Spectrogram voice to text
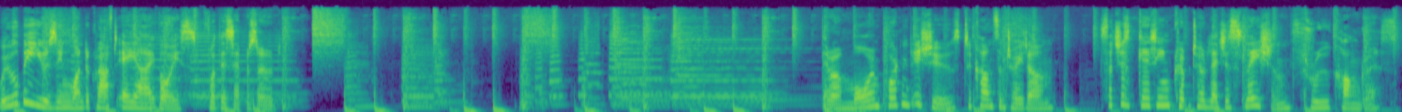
We will be using Wondercraft AI voice for this episode. There are more important issues to concentrate on, such as getting crypto legislation through Congress.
